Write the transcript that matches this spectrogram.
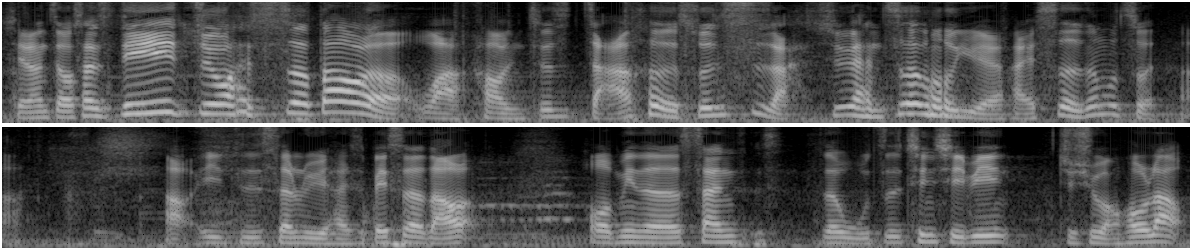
显然只有三十滴，最后还射到了。哇靠，你这是杂鹤孙氏啊！居然这么远还射得那么准啊！好，一只僧侣还是被射倒了，后面的三的五只轻骑兵继续往后绕。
